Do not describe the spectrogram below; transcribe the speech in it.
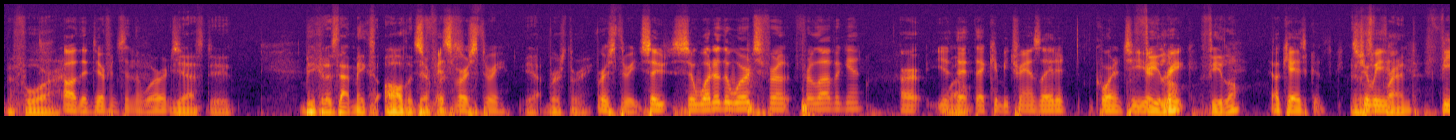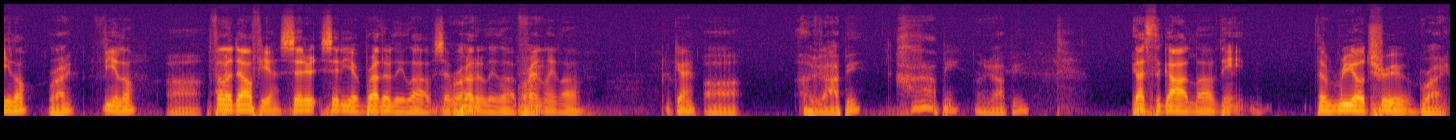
before. Oh, the difference in the words. Yes, dude. Because that makes all the difference. it's verse three. Yeah, verse three. Verse three. So, so what are the words for for love again? Or you, Well- that that can be translated according to your Philo, Greek? philo, Okay, it's good. Should we friend, philo? right? Philo. Uh, Philadelphia, city, city of brotherly love. So Right, brotherly love, right. friendly love. Okay. uh, agape, Happy. agape, That's the God love, the the real true. right?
